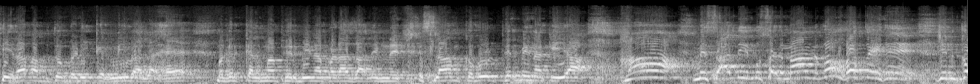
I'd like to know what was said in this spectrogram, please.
تیرا رب تو بڑی کرنی والا ہے، مگر کلمہ پھر بھی نہ پڑا ظالم نے اسلام قبول پھر بھی نہ کیا۔ ہاں مثالی مسلمان وہ ہوتے ہیں جن کو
